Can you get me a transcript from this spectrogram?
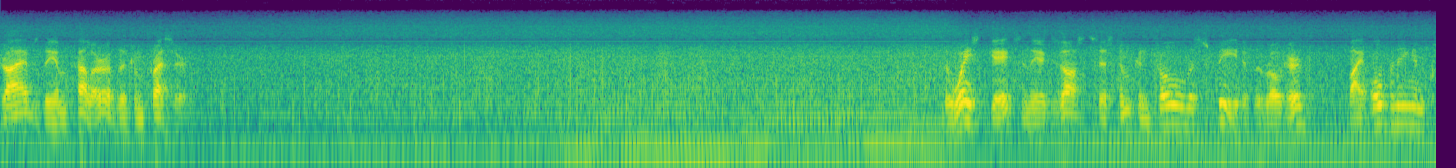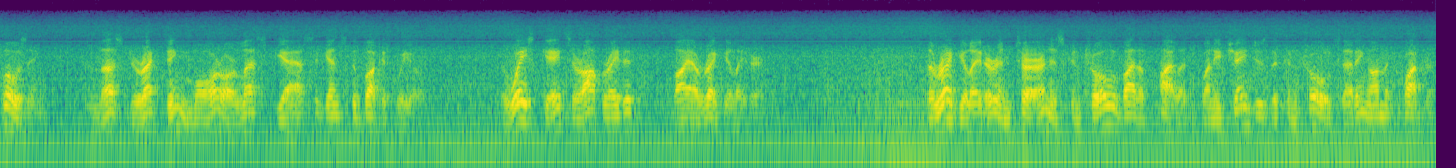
drives the impeller of the compressor. The waste gates in the exhaust system control the speed of the rotor by opening and closing, and thus directing more or less gas against the bucket wheel. The waste gates are operated by a regulator. The regulator, in turn, is controlled by the pilot when he changes the control setting on the quadrant.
